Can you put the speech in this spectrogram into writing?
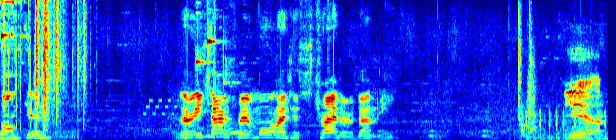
Pumpkin? No, he sounds a bit more like a strider, doesn't he? Yeah.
